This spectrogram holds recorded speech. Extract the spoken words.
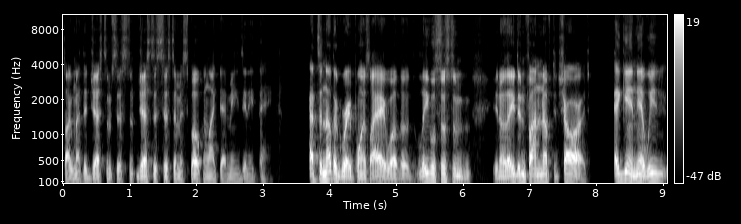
talking about the justice system. Justice system is spoken like that means anything. That's another great point. It's like, hey, well, the legal system, you know, they didn't find enough to charge. Again, yeah, we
